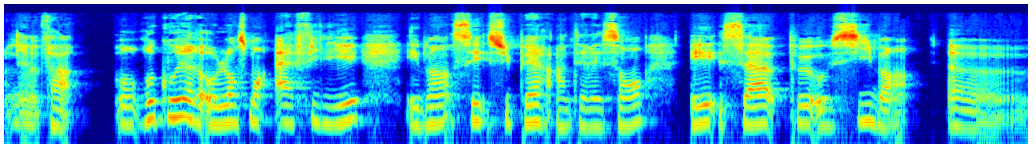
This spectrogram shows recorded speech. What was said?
euh, enfin recourir au lancement affilié, et eh ben c'est super intéressant. Et ça peut aussi ben euh,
